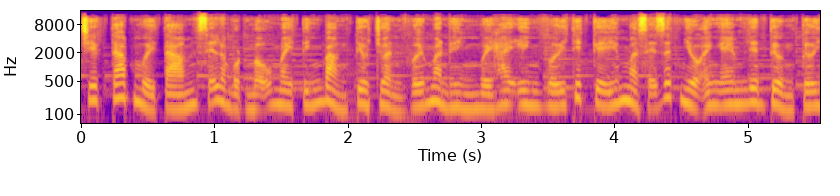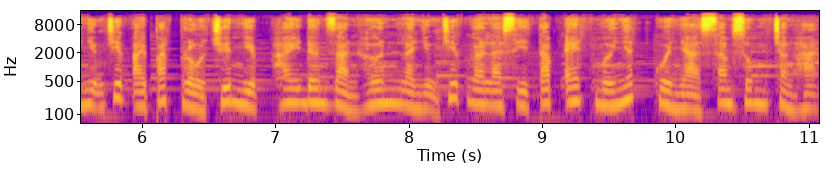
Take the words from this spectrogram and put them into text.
Chiếc Tab 18 sẽ là một mẫu máy tính bảng tiêu chuẩn với màn hình 12 inch với thiết kế mà sẽ rất nhiều anh em liên tưởng tới những chiếc iPad Pro chuyên nghiệp hay đơn giản hơn là những chiếc Galaxy Tab S mới nhất của nhà Samsung chẳng hạn.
